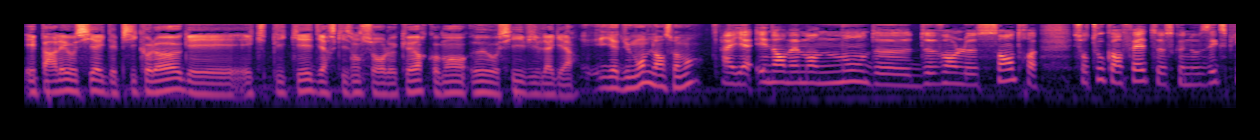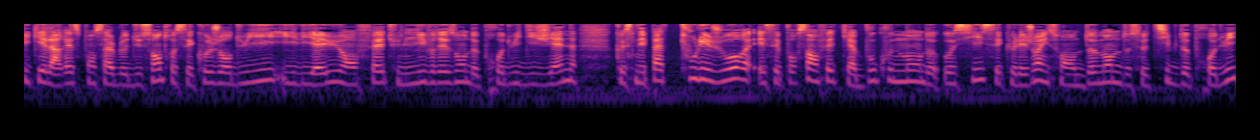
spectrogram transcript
et parler aussi avec des psychologues et expliquer, dire ce qu'ils ont sur le cœur, comment eux aussi vivent la guerre. Il y a du monde là en ce moment? Ah, il y a énormément de monde euh, devant le centre, surtout qu'en fait, ce que nous expliquait la responsable du centre, c'est qu'aujourd'hui, il y a eu en fait une livraison de produits d'hygiène, que ce n'est pas tous les jours, et c'est pour ça en fait qu'il y a beaucoup de monde aussi, c'est que les gens ils sont en demande de ce type de produits,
